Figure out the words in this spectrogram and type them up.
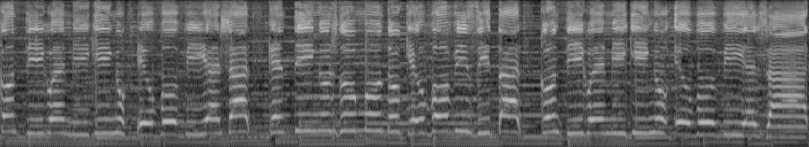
Contigo, amiguinho, eu vou viajar. Cantinhos do mundo que eu vou visitar. Contigo, amiguinho, eu vou viajar.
